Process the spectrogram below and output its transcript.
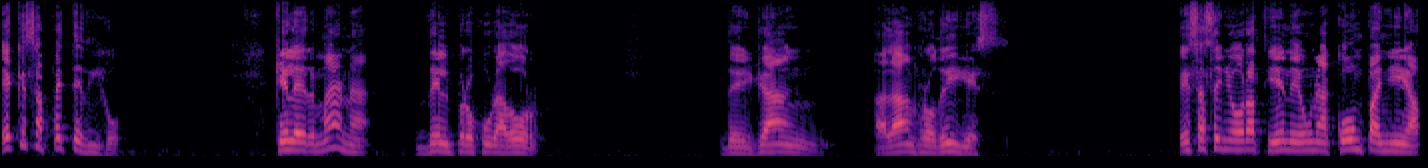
Es que Zapete dijo que la hermana del procurador de Jean Alain Rodríguez. Esa señora tiene una compañía,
